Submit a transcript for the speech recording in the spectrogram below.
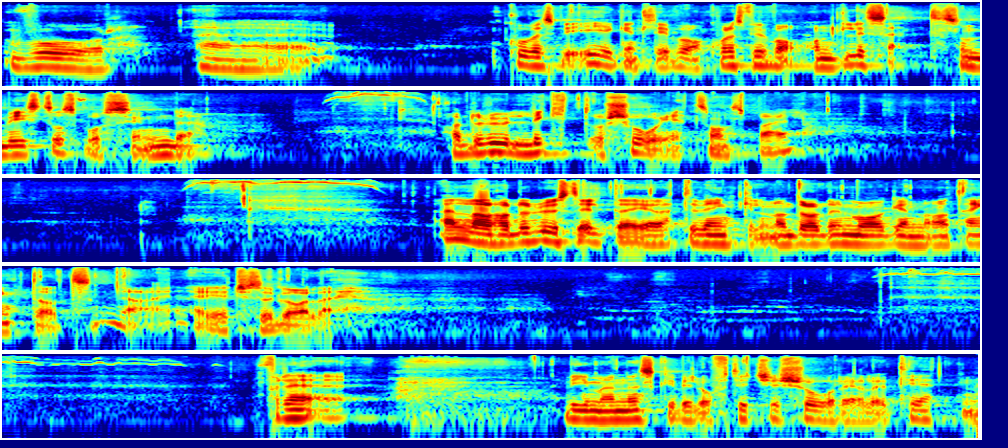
vår eh, hvordan vi egentlig var, hvordan vi var åndelig sett, som viste oss vår synde. Hadde du likt å se i et sånt speil? Eller hadde du stilt deg i rette vinkelen og dratt inn magen og tenkt at nei, jeg er ikke så gal, jeg. For det, vi mennesker vil ofte ikke se realiteten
